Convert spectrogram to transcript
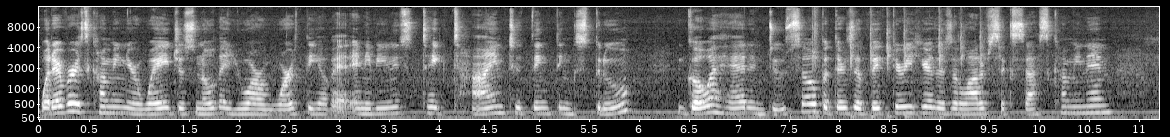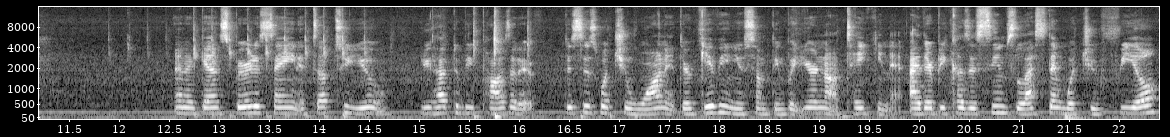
Whatever is coming your way, just know that you are worthy of it. And if you need to take time to think things through, go ahead and do so. But there's a victory here, there's a lot of success coming in. And again, Spirit is saying it's up to you. You have to be positive this is what you wanted. They're giving you something, but you're not taking it. Either because it seems less than what you feel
